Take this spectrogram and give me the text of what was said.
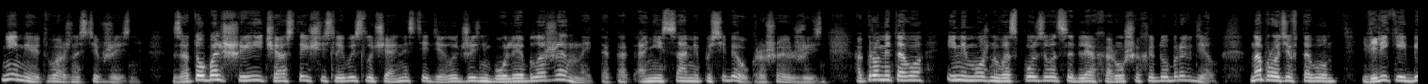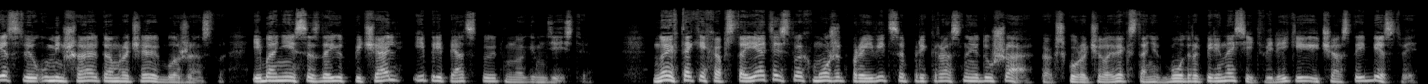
не имеют важности в жизни. Зато большие, частые счастливые случайности делают жизнь более блаженной, так как они сами по себе украшают жизнь. А кроме того, ими можно воспользоваться для хороших и добрых дел. Напротив того, великие бедствия уменьшают и омрачают блаженство, ибо они создают печаль и препятствуют многим действиям. Но и в таких обстоятельствах может проявиться прекрасная душа, как скоро человек станет бодро переносить великие и частые бедствия,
